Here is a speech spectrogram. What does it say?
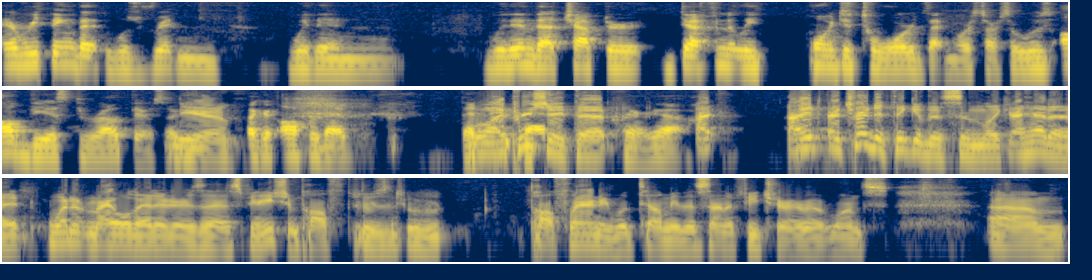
everything that was written within within that chapter definitely pointed towards that north star so it was obvious throughout there so I yeah if i could offer that, that well i appreciate that, that there yeah I, I, I tried to think of this and like I had a one of my old editors at SB Nation, Paul, who's who Paul Flannery would tell me this on a feature I wrote once. Um,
